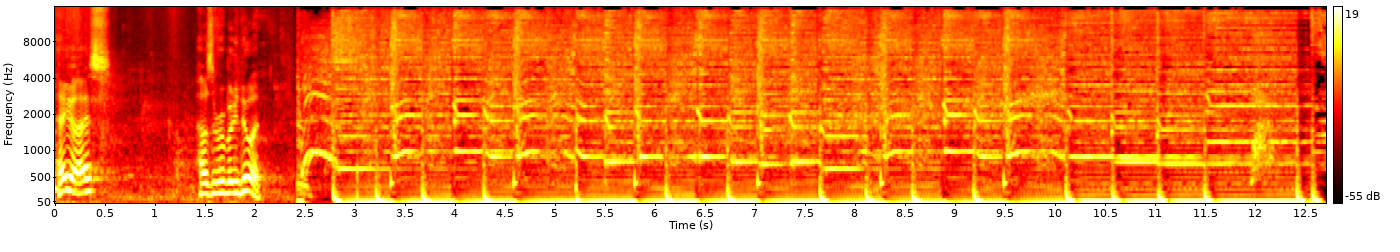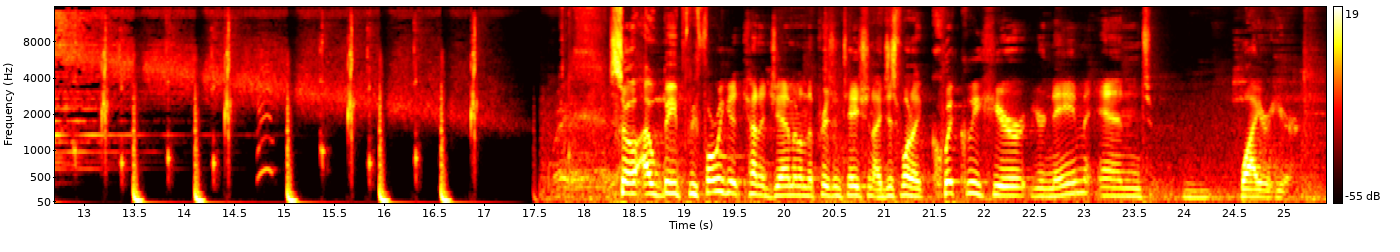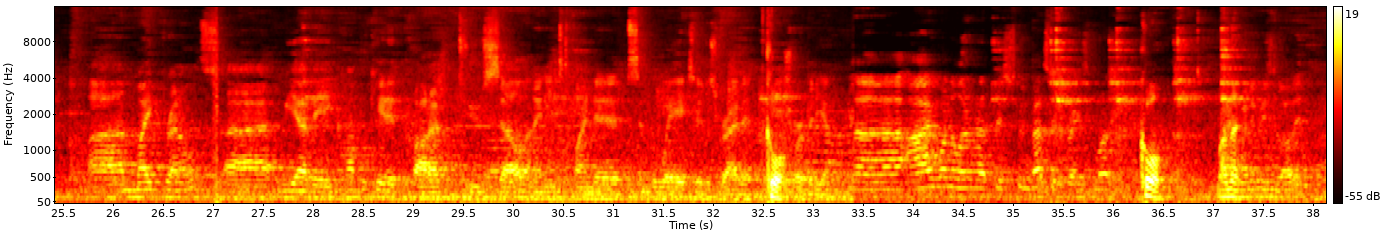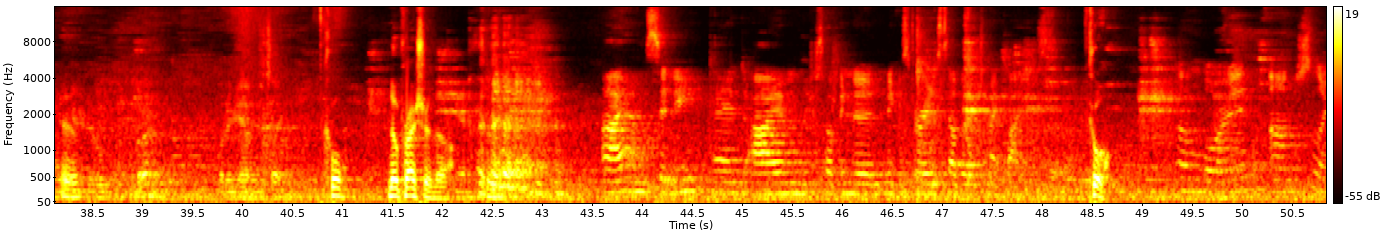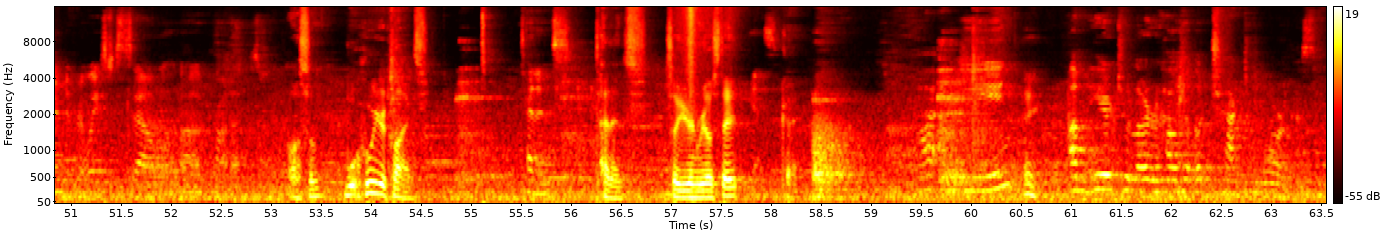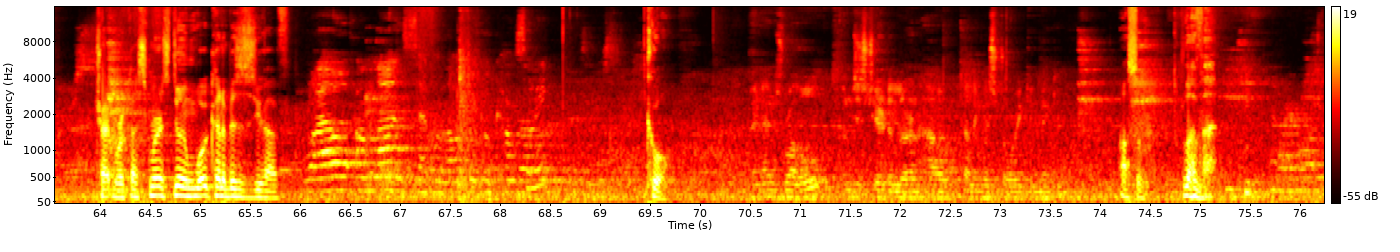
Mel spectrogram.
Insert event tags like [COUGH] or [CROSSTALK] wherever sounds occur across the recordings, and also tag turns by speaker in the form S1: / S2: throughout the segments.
S1: Hey guys, how's everybody doing? So I would be, before we get kind of jamming on the presentation, I just want to quickly hear your name and why you're here.
S2: Uh, Mike Reynolds. Uh, we have a complicated product to sell, and I need to find a simple way to describe it
S1: Cool.
S2: in a short video.
S3: Uh, I want to learn how to pitch to investors to raise money.
S1: Cool. My
S3: My name is Lolly. I'm
S1: Yeah.
S3: here to learn. What do you have to say?
S1: Cool. No pressure though. [LAUGHS]
S4: I am Sydney, and I'm just hoping to make a story to sell better to my clients.
S1: Cool.
S5: I'm Lauren. Um, just to learn different ways to sell uh, products.
S1: Awesome. Wh- Who are your clients?
S4: Tenants.
S1: Tenants. So you're in real estate?
S4: Yes.
S1: Okay.
S6: Hi, I'm Ying.
S1: Hey.
S6: I'm here to learn how to attract more customers.
S1: Attract more customers. Doing what kind of business do you have?
S6: Well, online psychological counseling,
S1: Cool.
S7: My name is Rahul. I'm just here to learn how telling a story can make you.
S1: Awesome. Love that. [LAUGHS]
